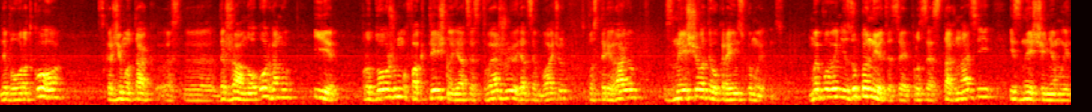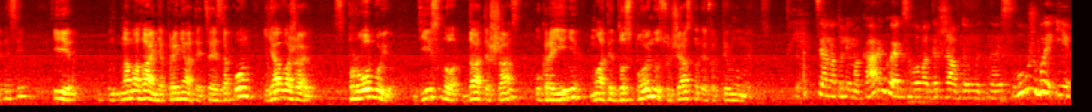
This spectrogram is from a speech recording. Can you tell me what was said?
неповороткового, скажімо так, е, е, державного органу і продовжуємо фактично, я це стверджую, я це бачу, спостерігаю, знищувати українську митницю. Ми повинні зупинити цей процес стагнації і знищення митниці. І намагання прийняти цей закон, я вважаю, спробою дійсно дати шанс Україні мати достойну, сучасну, ефективну митницю. Це Анатолій Макаренко, екс-голова Державної митної служби, і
